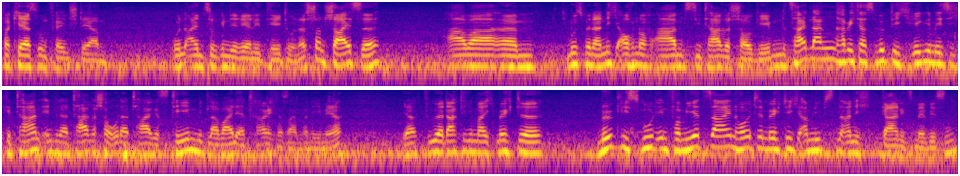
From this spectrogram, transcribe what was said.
Verkehrsunfällen sterben und einen zurück in die Realität holen. Das ist schon scheiße, aber ähm, ich muss mir dann nicht auch noch abends die Tagesschau geben. Eine Zeit lang habe ich das wirklich regelmäßig getan, entweder Tagesschau oder Tagesthemen. Mittlerweile ertrage ich das einfach nicht mehr. Ja, früher dachte ich immer, ich möchte möglichst gut informiert sein. Heute möchte ich am liebsten eigentlich gar nichts mehr wissen.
